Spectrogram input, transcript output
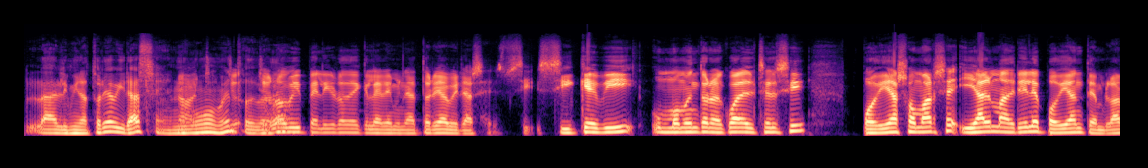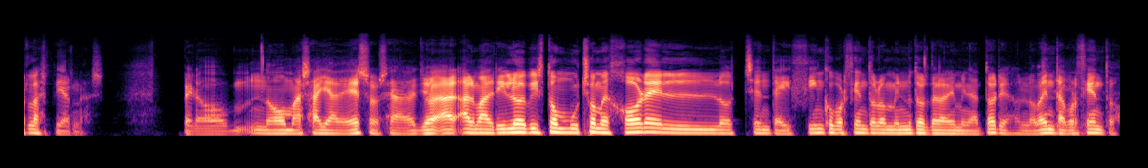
la eliminatoria virase en No, ningún momento. yo, de yo no vi peligro de que la eliminatoria virase. Sí, sí que vi un momento en el cual el Chelsea podía asomarse y al Madrid le podían temblar las piernas. Pero no más allá de eso. O sea, yo al Madrid lo he visto mucho mejor el 85% de los minutos de la eliminatoria, el 90%.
